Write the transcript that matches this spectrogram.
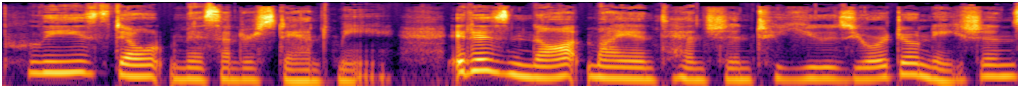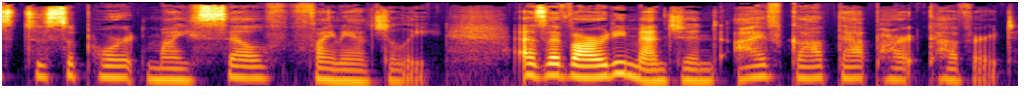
Please don't misunderstand me. It is not my intention to use your donations to support myself financially. As I've already mentioned, I've got that part covered.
